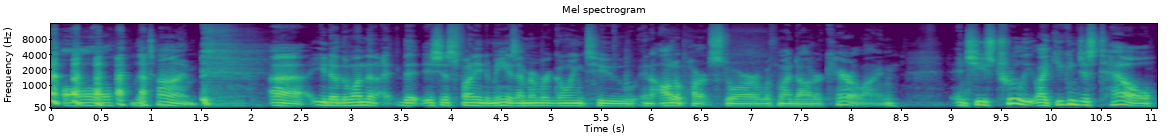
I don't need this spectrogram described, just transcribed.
all the time. Uh, you know, the one that that is just funny to me is I remember going to an auto parts store with my daughter Caroline, and she's truly like you can just tell,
